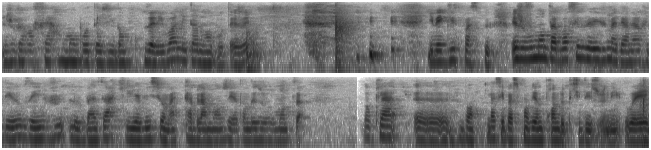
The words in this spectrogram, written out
Je vais refaire mon potager. Donc, vous allez voir l'état de mon potager. Il existe presque peu. Mais je vous montre d'abord, si vous avez vu ma dernière vidéo, vous avez vu le bazar qu'il y avait sur ma table à manger. Attendez, je vous montre ça. Donc là, euh, bon, là c'est parce qu'on vient de prendre le petit déjeuner. Ouais,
